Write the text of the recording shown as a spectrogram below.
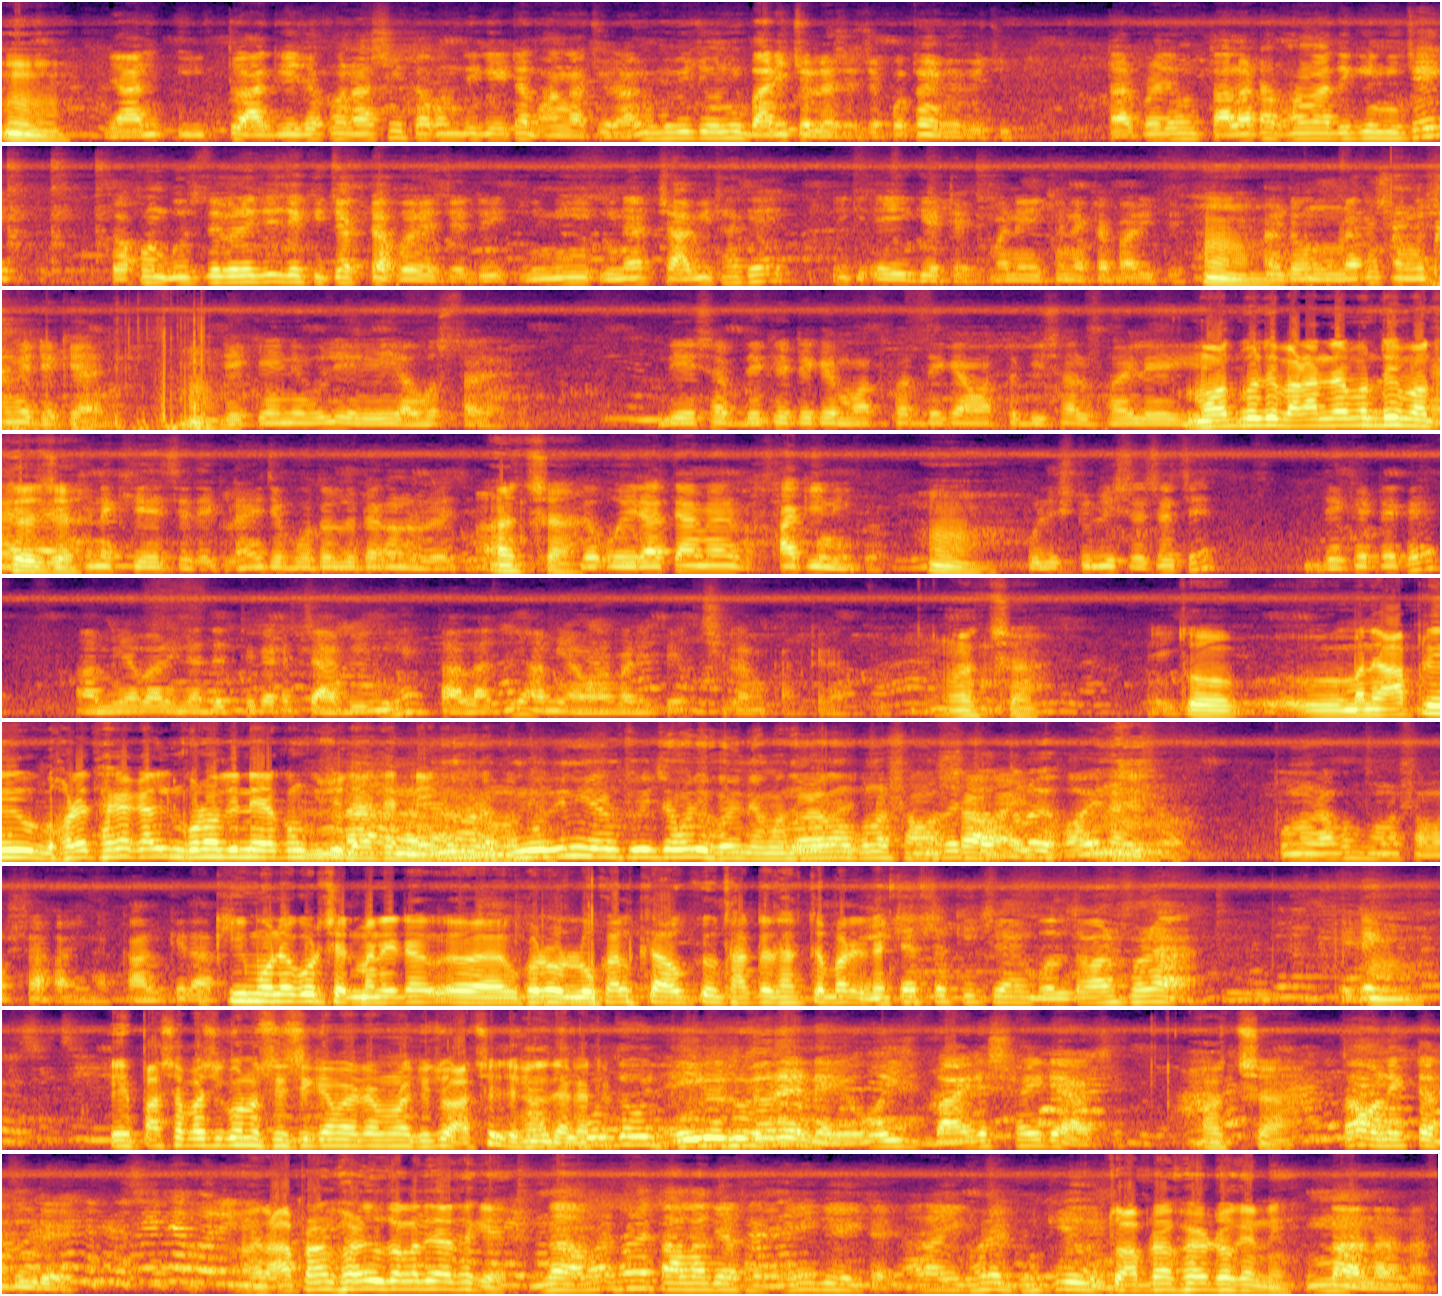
একটু আগে যখন আসি তখন দেখি এটা ভাঙা ছিল আমি ভেবেছি উনি বাড়ি চলে এসেছে প্রথমে ভেবেছি। তারপরে যখন তালাটা ভাঙা দেখি নিচেই তখন বুঝতে পেরেছি যে কিছু একটা হয়েছে। ইনি ইনার চাবি থাকে এই- গেটে মানে এখানে একটা বাড়িতে। আমি তখন উনাকে সঙ্গে সঙ্গে ডেকে আনি। ডেকে এনে বলি এই এই অবস্থা দেখো। দিয়ে সব দেখে টেকে মদ ফদ দেখে আমার তো বিশাল ভয় লেগে মদ বলতে বারান্দার মধ্যেই মদ হ্যাঁ, খেয়েছে এখানে খেয়েছে দেখলাম এই যে বোতল দুটো এখনও রয়েছে আচ্ছা তো ওই রাতে আমি আর থাকিনি পুলিশ টুলিশ এসেছে দেখে টেকে আমি আবার ইনাদের থেকে একটা চাবি নিয়ে তালা দিয়ে আমি আমার বাড়িতে ছিলাম কালকে রাতে আচ্ছা তো মানে আপনি ঘরে থাকাকালীন কোনোদিন এরকম কিছু দেখেননি কোনোদিনই এরকম চুরি চামারি হয়নি আমাদের কোনো সমস্যা হয় না। কোনো রকম কোনো সমস্যা হয় না। কালকে রাত কি মনে করছেন? মানে এটা আহ, কোনো লোকাল কেউ কেউ থাকতে থাকতে পারে নাকি? এটা তো কিছু আমি বলতে পারব না। এটা এর পাশাপাশি কোনো সিসি ক্যামেরা ট্যামেরা কিছু আছে যেখানে দেখা যায় এই ভিতরে নেই ওই বাইরের সাইডে আছে। আচ্ছা। তা অনেকটা দূরে। আর আপনার ঘরেও তালা দেওয়া থাকে? না আমার ঘরে তালা দেওয়া থাকে না, এই যে এইটাই। আর এই ঘরে ঢুকিও তো আপনার ঘরে ঢোকেনি না না না।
